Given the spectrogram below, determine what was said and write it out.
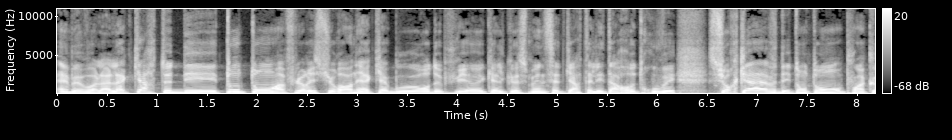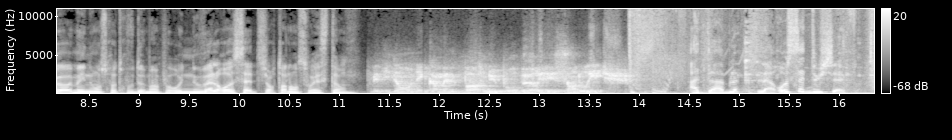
Eh ben voilà, la carte des tontons à Fleury-sur-Orne et à Cabourg depuis quelques semaines. Cette carte, elle est à retrouver sur cavedestontons.com et nous on se retrouve demain pour une nouvelle recette sur Tendance Ouest. Mais dis donc, on n'est quand même pas venu pour beurrer des sandwichs. À table, la recette du chef.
